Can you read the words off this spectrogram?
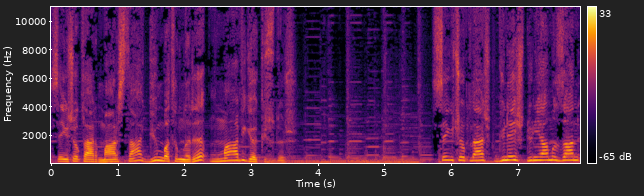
Sevgili çocuklar Mars'ta gün batımları mavi gökyüzüdür. Sevgili çocuklar Güneş dünyamızdan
